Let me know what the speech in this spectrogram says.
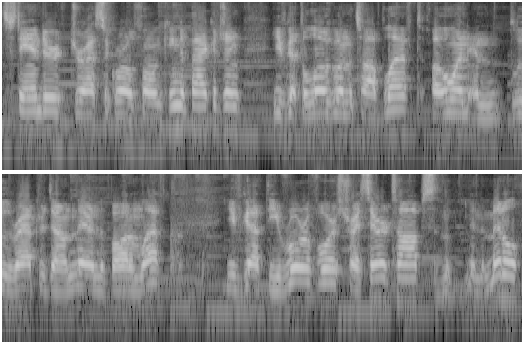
standard Jurassic World Fallen Kingdom packaging. You've got the logo on the top left, Owen and Blue the Raptor down there in the bottom left. You've got the Roarivores Triceratops in the, in the middle,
